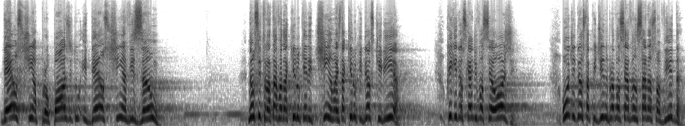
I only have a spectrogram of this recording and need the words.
Deus tinha propósito e Deus tinha visão. Não se tratava daquilo que ele tinha, mas daquilo que Deus queria. O que, que Deus quer de você hoje? Onde Deus está pedindo para você avançar na sua vida?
